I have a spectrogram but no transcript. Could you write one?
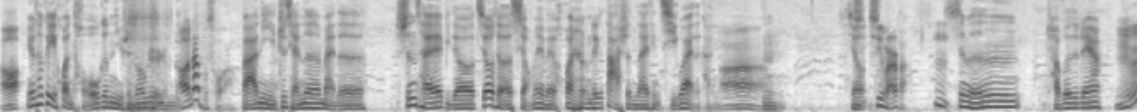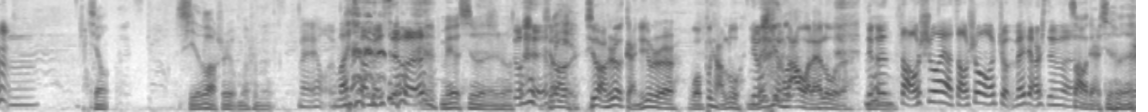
哦因为它可以换头跟女神装置什么的，哦，那不错。啊把你之前的买的身材比较娇小的小妹妹换上这个大身子，还挺奇怪的，看着。啊，嗯，行新，玩法。嗯新闻差不多就这样。嗯，嗯，行，喜子老师有没有什么？没有，完全没新闻。没有新闻是吧？对，徐老徐老师的感觉就是我不想录，你们硬拉我来录的。你们早说呀，早说我准备点新闻，造点新闻，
